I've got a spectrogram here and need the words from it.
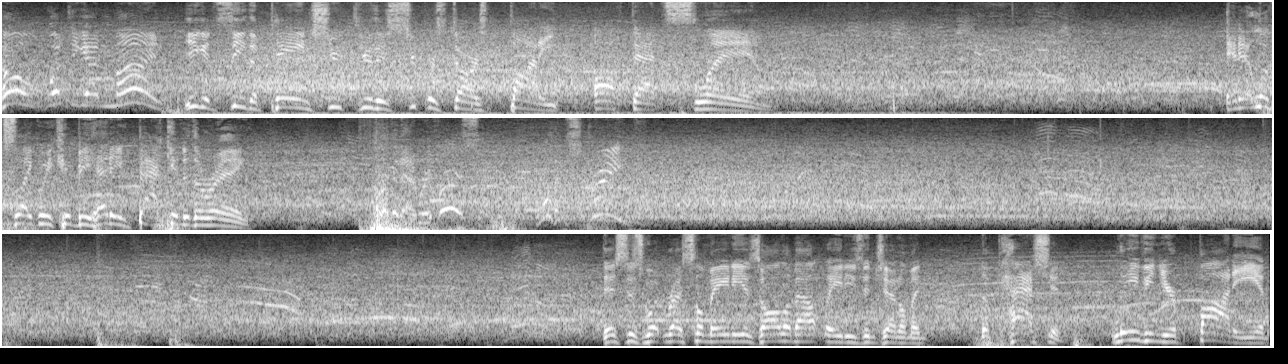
Oh, what's he got in mind? You can see the pain shoot through this superstar's body off that slam. And it looks like we could be heading back into the ring. Look at that reversal. What strength. This is what WrestleMania is all about, ladies and gentlemen. The passion, leaving your body and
